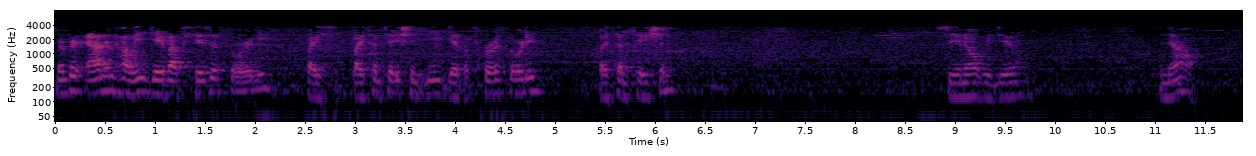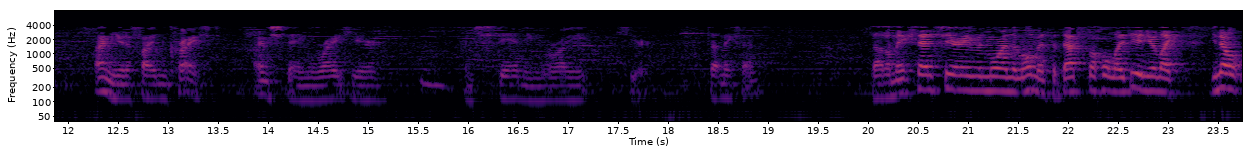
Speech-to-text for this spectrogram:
Remember Adam, how he gave up his authority by, by temptation? Eve gave up her authority by temptation. So you know what we do? No. I'm unified in Christ. I'm staying right here. I'm standing right here. Does that make sense? That'll make sense here even more in the moment, but that's the whole idea. And you're like, you know,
